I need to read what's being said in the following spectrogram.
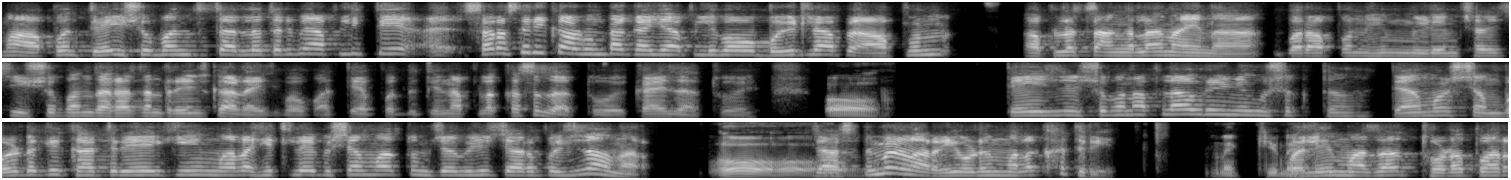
मग आपण त्या हिशोबाने चाललं तर मी आपली ते सरासरी काढून टाकायची आपली बाबा. बघितले आप- आपण आपला चांगला नाही ना बरं आपण हे मिडियम साईजची हिशोबाने धरायचा रेंज काढायची बाबा. त्या पद्धतीने आपला कसं जातोय काय जातोय? हो. त्या हिशोबाने आपलं आवरेज निघू शकतं. त्यामुळे शंभर टक्के खात्री आहे की मला हिथल्यापेक्षा मला तुमच्यापेक्षा चार पैसे जाणार. हो हो जास्त हो. मिळणार एवढं मला खात्री आहे. भले माझा थोडाफार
